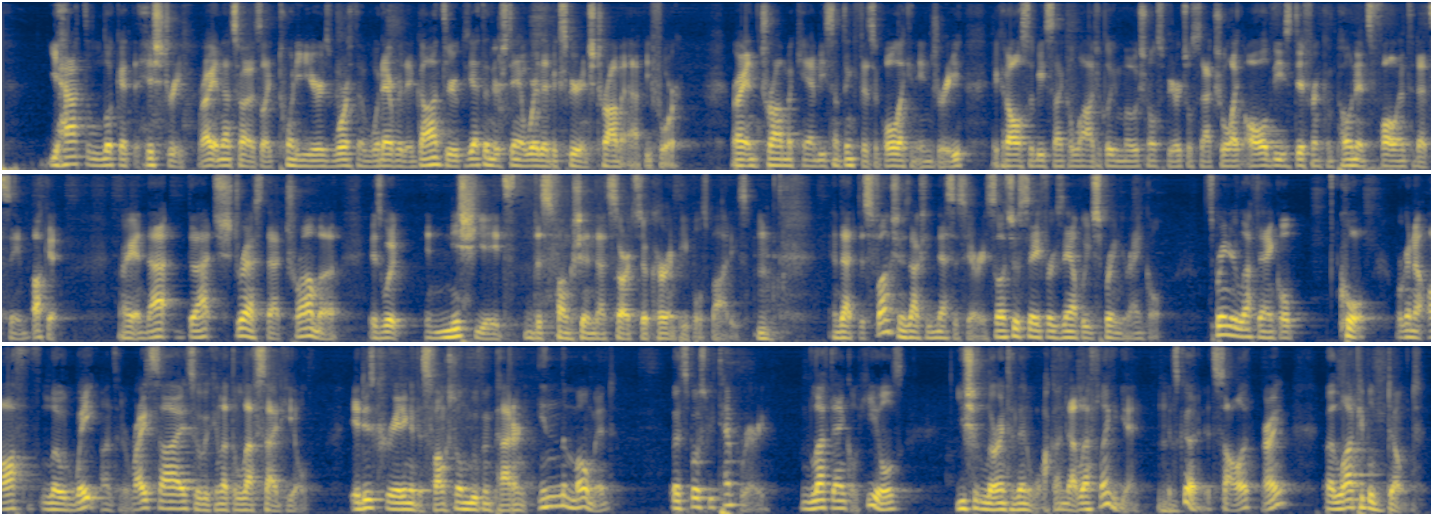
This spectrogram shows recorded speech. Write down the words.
you have to look at the history, right? And that's why it's like 20 years worth of whatever they've gone through because you have to understand where they've experienced trauma at before right? And trauma can be something physical, like an injury. It could also be psychological, emotional, spiritual, sexual. Like all these different components fall into that same bucket, right? And that that stress, that trauma, is what initiates dysfunction that starts to occur in people's bodies. Mm. And that dysfunction is actually necessary. So let's just say, for example, you sprain your ankle. Sprain your left ankle. Cool. We're going to offload weight onto the right side so we can let the left side heal. It is creating a dysfunctional movement pattern in the moment, but it's supposed to be temporary left ankle heals, you should learn to then walk on that left leg again. Mm-hmm. It's good, it's solid, right? But a lot of people don't.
